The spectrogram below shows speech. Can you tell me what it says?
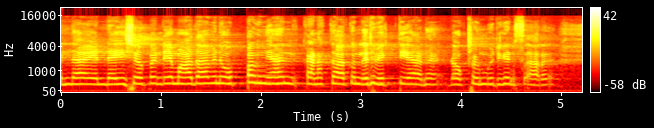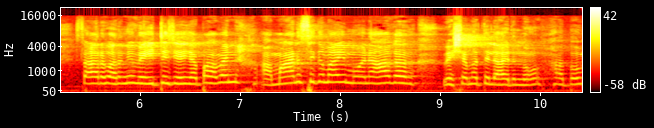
എന്താ എന്റെ ഈശോപ്പന്റെ മാതാവിനൊപ്പം ഞാൻ കണക്കാക്കുന്നൊരു വ്യക്തിയാണ് ഡോക്ടർ മുരുകൻ സാറ്. സാറ് പറഞ്ഞു വെയിറ്റ് ചെയ്യുക അപ്പോൾ അവൻ മാനസികമായി മോനാകെ വിഷമത്തിലായിരുന്നു. അപ്പം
